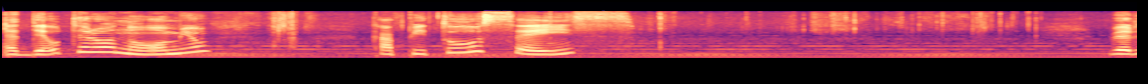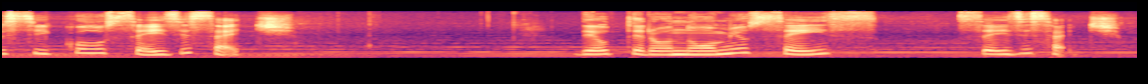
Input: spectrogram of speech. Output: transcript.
é Deuteronômio, capítulo 6, versículos 6 e 7. Deuteronômio 6, 6 e 7.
